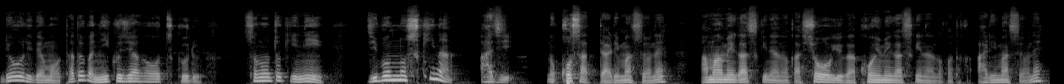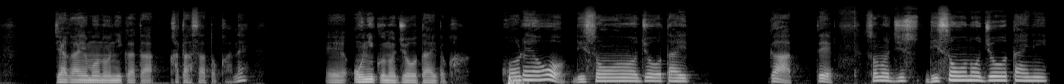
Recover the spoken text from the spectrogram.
料理でも、例えば肉じゃがを作る。その時に自分の好きな味の濃さってありますよね。甘めが好きなのか、醤油が濃いめが好きなのかとかありますよね。じゃがいもの煮方、硬さとかね。えー、お肉の状態とか。これを理想の状態があって、その理想の状態に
